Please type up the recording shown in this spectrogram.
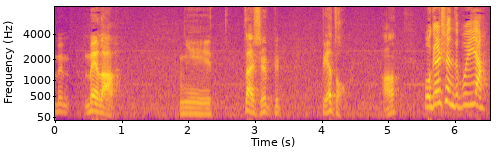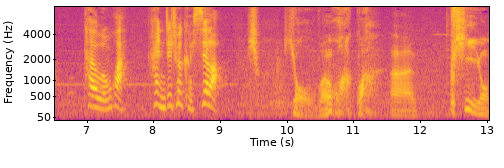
妹妹子，你暂时别别走，啊！我跟顺子不一样，他有文化，开你这车可惜了。有有文化管啊屁用！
